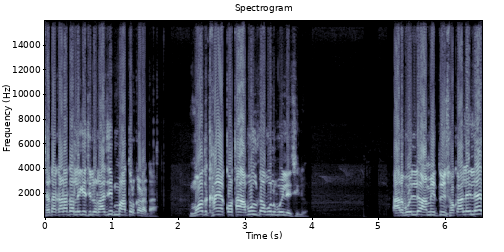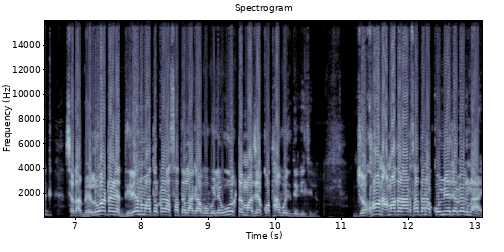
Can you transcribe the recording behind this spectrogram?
সেটা কাড়াটা লেগেছিল রাজীব মাহাতোর কাড়াটা। মদ খাইয়া কথা আবুল তাবুল বলেছিল। আর বলল, আমি তুই সকালে লেগ, সেটা ভেলুয়াটা ধীরেন মাহাতোর কাড়ার সাথে লাগাবো বলে ও একটা মাঝে কথা বলতে গেছিল। যখন আমাদের আরসা থানা কমিয়ে যাবে নাই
